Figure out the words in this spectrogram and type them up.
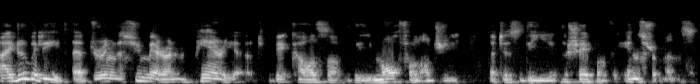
I do believe that during the Sumerian period, because of the morphology, that is the the shape of the instruments,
